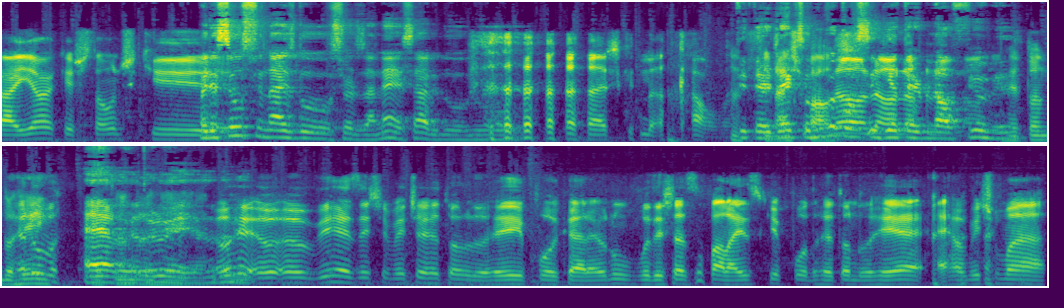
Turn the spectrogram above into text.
aí é uma questão de que. Pareceu os finais do Senhor dos Anéis, sabe? Do, do acho que não, calma. Peter Finais Jackson nunca Não, conseguia não, terminar não, o filme. Retorno do Rei. não- É, Retorno o Retorno do Rei. Eu, eu- eu vi recentemente o Retorno do Rei, pô, cara, eu não vou deixar você falar isso, porque, pô, o Retorno do Rei é, é realmente uma.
